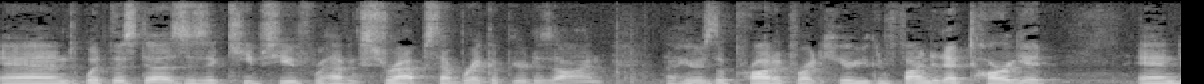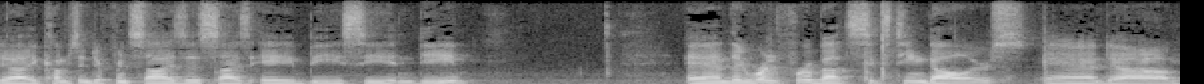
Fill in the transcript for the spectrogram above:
And what this does is it keeps you from having straps that break up your design. Now here's the product right here. You can find it at Target, and uh, it comes in different sizes, size A, B, C, and D. And they run for about $16. And um,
